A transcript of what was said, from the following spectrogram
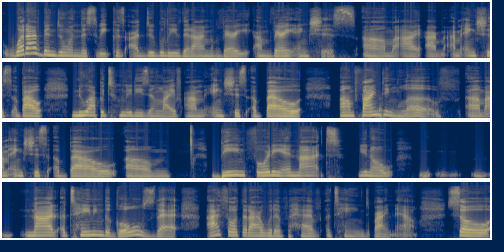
What I've been doing this week, because I do believe that I'm very, I'm very anxious. Um, I, I'm, I'm anxious about new opportunities in life. I'm anxious about um, finding love. Um, I'm anxious about um, being 40 and not you know not attaining the goals that I thought that I would have have attained by now. So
